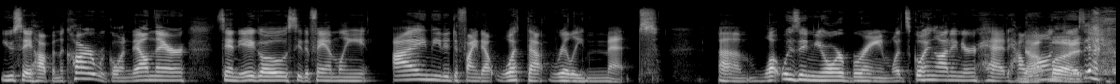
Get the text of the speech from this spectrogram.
you say hop in the car, we're going down there, San Diego, see the family. I needed to find out what that really meant um, what was in your brain, what's going on in your head, how Not long is?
